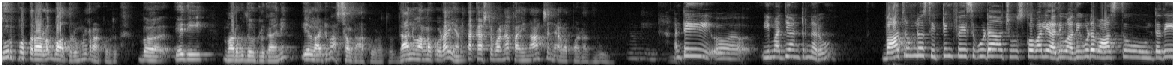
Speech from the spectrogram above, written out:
తూర్పు ఉత్తరాల్లో బాత్రూములు రాకూడదు. ఏది? మరుగుదొడ్లు కానీ ఇలాంటివి అస్సలు రాకూడదు. దానివల్ల కూడా ఎంత కష్టపడినా ఫైనాన్స్ నిలబడదు. అంటే ఈ మధ్య అంటున్నారు బాత్రూంలో సిట్టింగ్ ఫేస్ కూడా చూసుకోవాలి అది అది కూడా వాస్తు ఉంటుంది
